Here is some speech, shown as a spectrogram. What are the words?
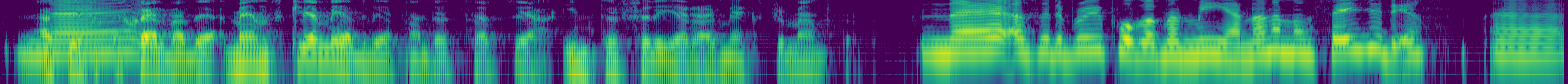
Att det nej, själva det mänskliga medvetandet så att säga interfererar med experimentet. nej, alltså det beror ju på vad man menar när man säger det. Eh,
